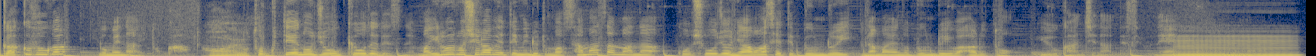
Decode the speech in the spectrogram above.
楽譜が読めないとか、はい。その特定の状況でですねまあいろいろ調べてみるとさまざ、まなこう症状に合わせて分類名前の分類はあるという感じなんですよね。うーん。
